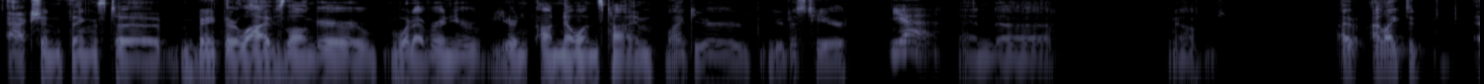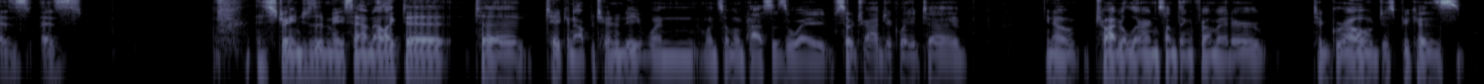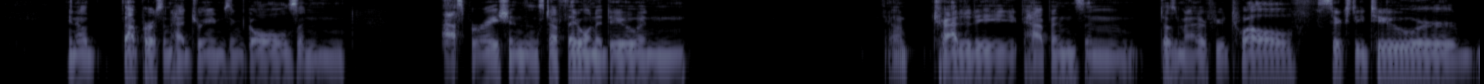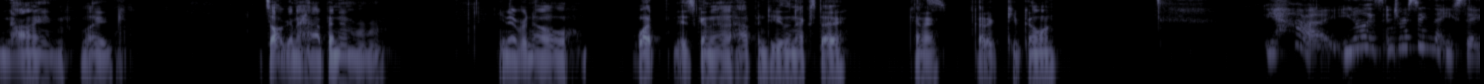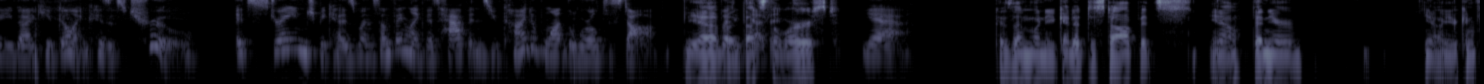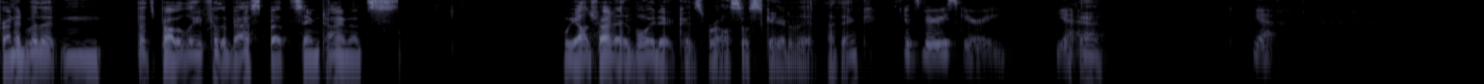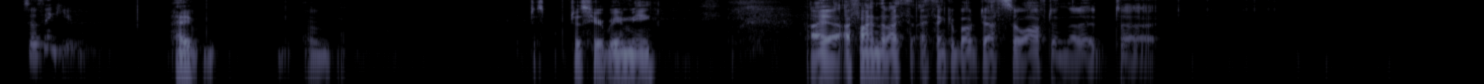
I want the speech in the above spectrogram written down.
action things to make their lives longer or whatever, and you're you're on no one's time, like you're you're just here Yeah. and uh, you know, I I like to, as as as strange as it may sound, I like to to take an opportunity when when someone passes away so tragically to, you know, try to learn something from it or to grow just because, you know, that person had dreams and goals and aspirations and stuff they want to do and you know tragedy happens and doesn't matter if you're 12 62 or 9 like it's all going to happen and you never know what is going to happen to you the next day. Kind of got to keep going Yeah, you know, it's interesting that you say you got to keep going because it's true. It's strange because when something like this happens, you kind of want the world to stop. yeah But but, that's the doesn't. worst Yeah. because then when you get it to stop it's you know then you're you know you're confronted with it and that's probably for the best but at the same time that's we all try to avoid it because we're all so scared of it i think It's very scary. Yeah. Yeah. yeah So thank you. hey um, just just here being me. I uh, i find that i th- i think about death so often that it uh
